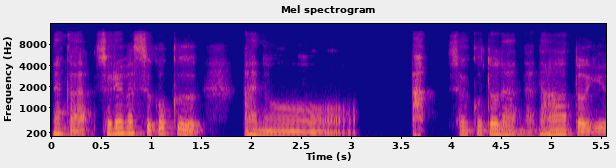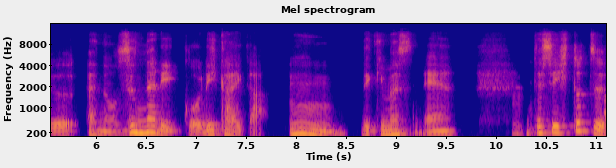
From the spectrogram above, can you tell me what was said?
なんか、それはすごく、あの、あ、そういうことなんだな、という、あの、すんなり、こう、理解が、うん、できますねうん。私一つ、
